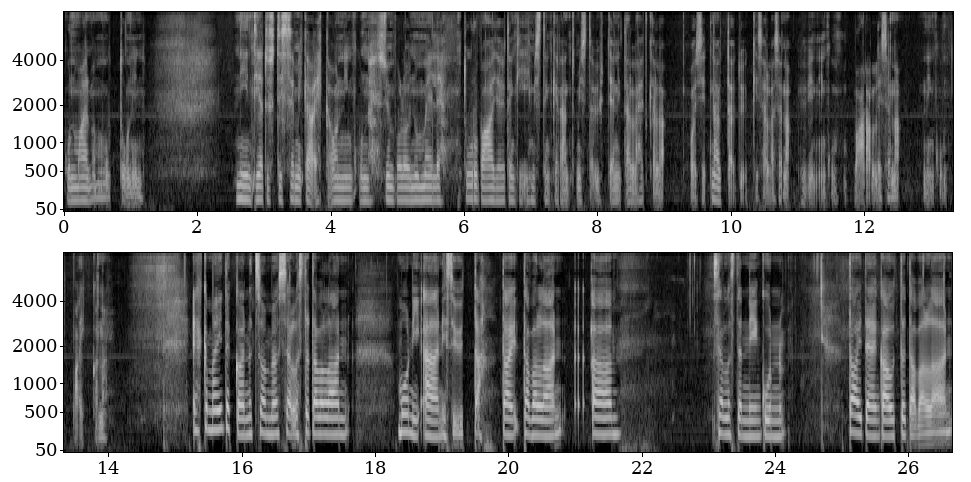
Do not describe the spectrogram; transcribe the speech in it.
kun maailma muuttuu, niin, niin tietysti se, mikä ehkä on niin kuin symboloinut meille turvaa ja jotenkin ihmisten kerääntymistä yhteen, niin tällä hetkellä voisi näyttäytyäkin sellaisena hyvin niin kuin vaarallisena niin kuin paikkana. ehkä mä itse koen, että se on myös sellaista tavallaan moniäänisyyttä tai tavallaan ähm, sellaisten niin kuin taiteen kautta tavallaan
